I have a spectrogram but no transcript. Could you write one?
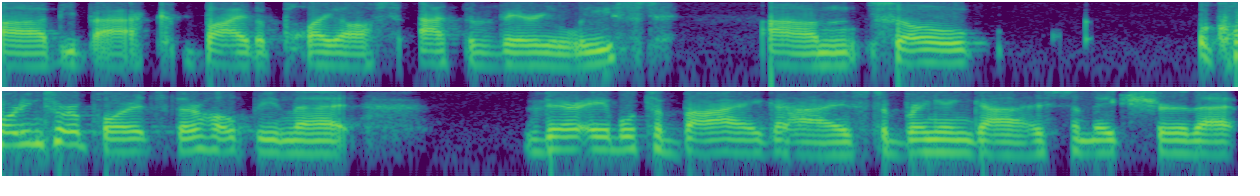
uh, be back by the playoffs at the very least. Um, so according to reports, they're hoping that they're able to buy guys, to bring in guys, to make sure that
